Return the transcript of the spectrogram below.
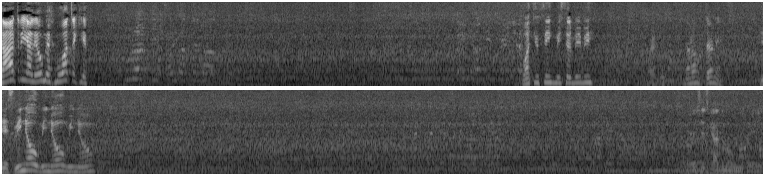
დაატრიალე ომე მოვაწექი აქ What do you think Mr. Bibi? Very good. No, no, turn it. Yes, we know, we know, we know. się zgadło mówić.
